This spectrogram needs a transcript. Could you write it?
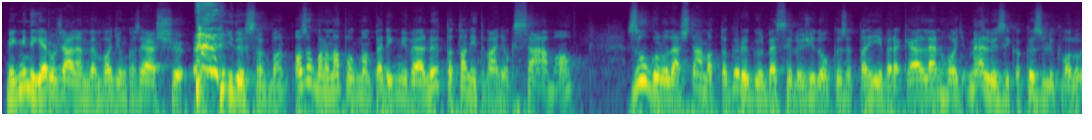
még mindig Jeruzsálemben vagyunk az első időszakban. Azokban a napokban pedig, mivel nőtt a tanítványok száma, zúgolódást támadt a görögül beszélő zsidók között a héberek ellen, hogy mellőzik a közülük való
